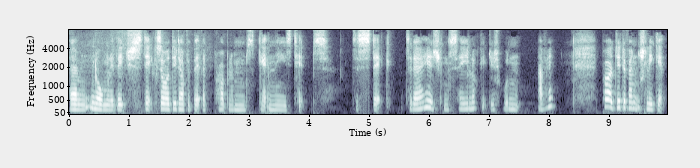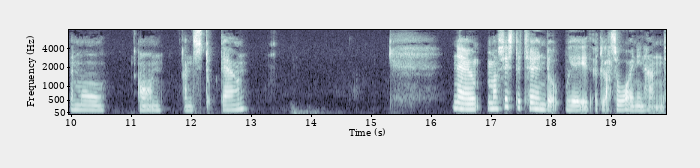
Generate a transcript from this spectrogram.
Um, normally they just stick, so I did have a bit of problems getting these tips to stick today as you can see look it just wouldn't have it but I did eventually get them all on and stuck down now my sister turned up with a glass of wine in hand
